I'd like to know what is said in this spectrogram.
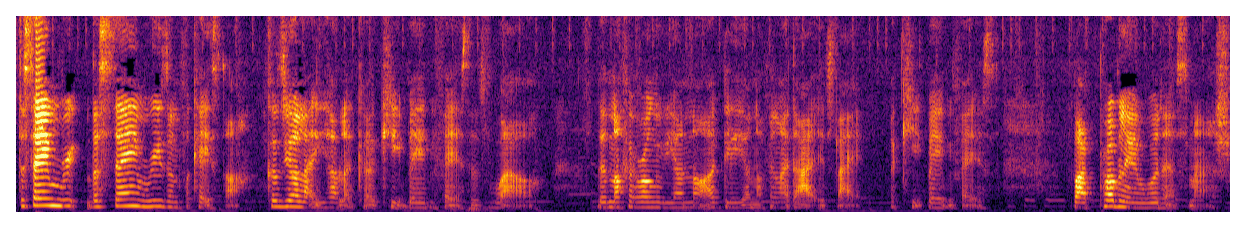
the same the same reason for K-Star. Because you're like, you have like a cute baby face as well. There's nothing wrong with you. You're not ugly or nothing like that. It's like a cute baby face. But I probably wouldn't smash.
